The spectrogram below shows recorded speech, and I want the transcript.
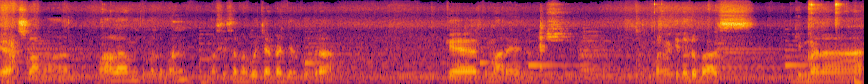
Ya, selamat malam teman-teman. Masih sama gue Chandra Putra. Kayak kemarin, kemarin kita udah bahas gimana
